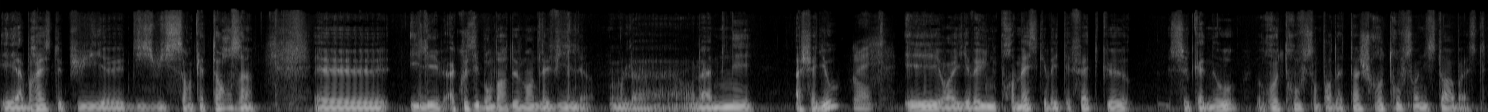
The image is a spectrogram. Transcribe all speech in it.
et à Brest depuis 1814. il est à cause des bombardements de la ville, on l'a, on l'a amené à Chaillot. Et il y avait une promesse qui avait été faite que ce canot retrouve son port d'attache, retrouve son histoire à Brest.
